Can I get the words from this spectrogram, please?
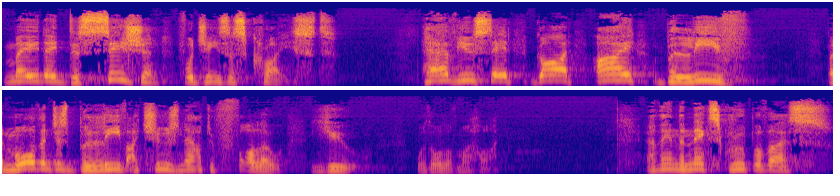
made a decision for Jesus Christ? Have you said, God, I believe, but more than just believe, I choose now to follow you with all of my heart? And then the next group of us,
